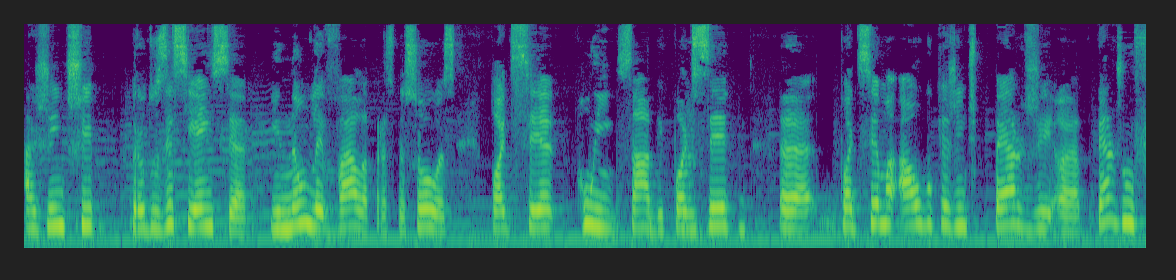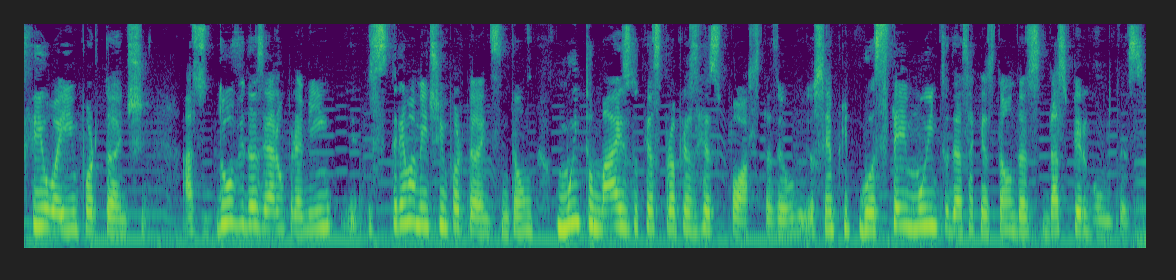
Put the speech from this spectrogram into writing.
a, a gente produzir ciência e não levá-la para as pessoas pode ser ruim, sabe? Pode uhum. ser uh, pode ser uma, algo que a gente perde, uh, perde um fio aí importante. As dúvidas eram para mim extremamente importantes, então muito mais do que as próprias respostas. Eu, eu sempre gostei muito dessa questão das, das perguntas.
